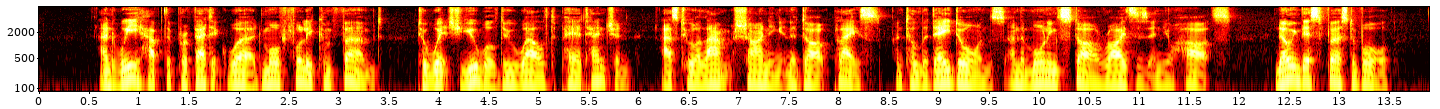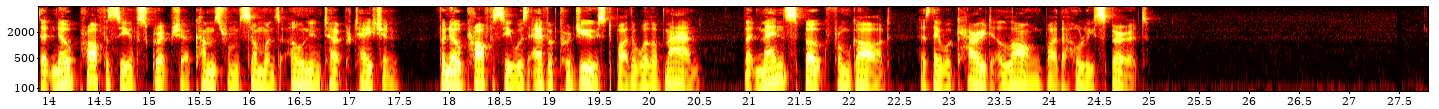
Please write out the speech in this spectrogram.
And we have the prophetic word more fully confirmed to which you will do well to pay attention, as to a lamp shining in a dark place, until the day dawns and the morning star rises in your hearts. Knowing this first of all, that no prophecy of Scripture comes from someone's own interpretation, for no prophecy was ever produced by the will of man, but men spoke from God as they were carried along by the Holy Spirit.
